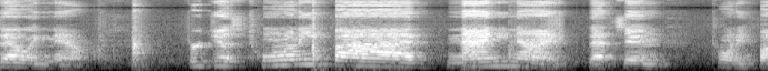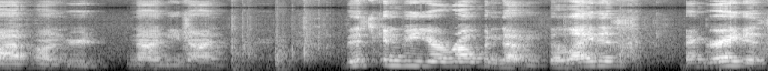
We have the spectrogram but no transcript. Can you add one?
selling now. For just $25.99. That's in 2,599. This can be your rope and dummy. The latest and greatest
